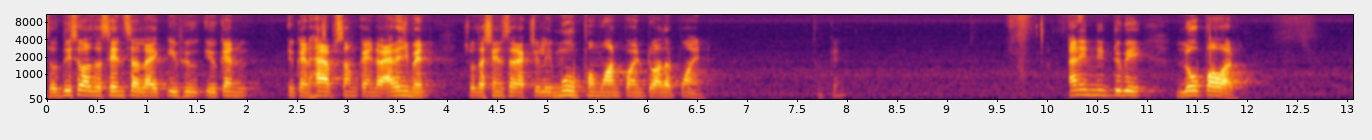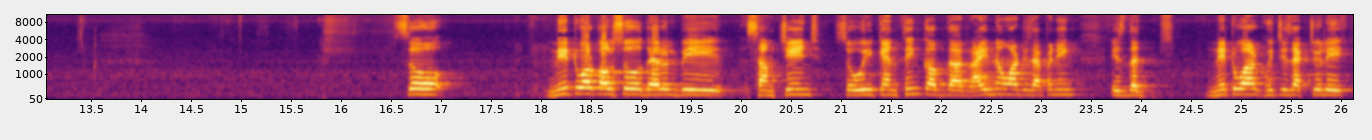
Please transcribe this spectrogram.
so this was the sensor like if you, you can you can have some kind of arrangement so the sensor actually move from one point to other point okay and it need to be low power so network also there will be some change so we can think of the right now what is happening is the network which is actually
